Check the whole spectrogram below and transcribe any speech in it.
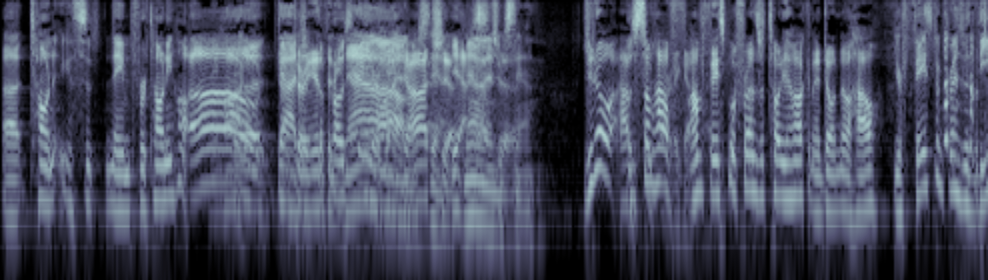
uh, Tony it's named for Tony Hawk. Oh, the, gotcha. the, the Anthony. Pro Skater now I. Gotcha. Yeah, now I understand. You know, I'm somehow far to go. I'm Facebook friends with Tony Hawk, and I don't know how. You're Facebook friends with the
